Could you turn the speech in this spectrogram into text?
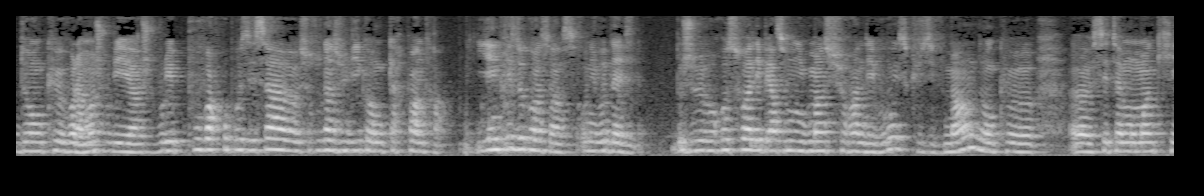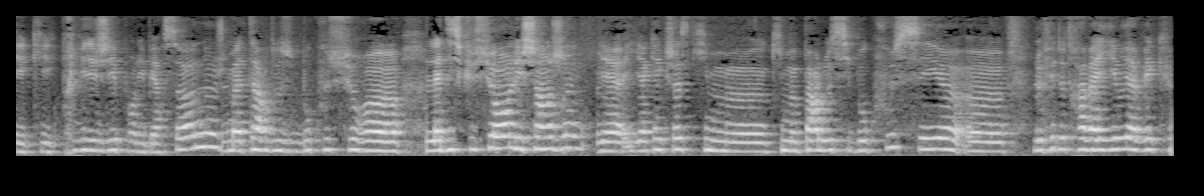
Donc voilà, moi je voulais, je voulais pouvoir proposer ça, surtout dans une ville comme Carpentras. Il y a une prise de conscience au niveau de la ville. Je reçois les personnes uniquement sur rendez-vous, exclusivement. Donc, euh, euh, c'est un moment qui est, qui est, privilégié pour les personnes. Je m'attarde beaucoup sur euh, la discussion, l'échange. Il, il y, a, quelque chose qui me, qui me parle aussi beaucoup, c'est le fait de travailler avec...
